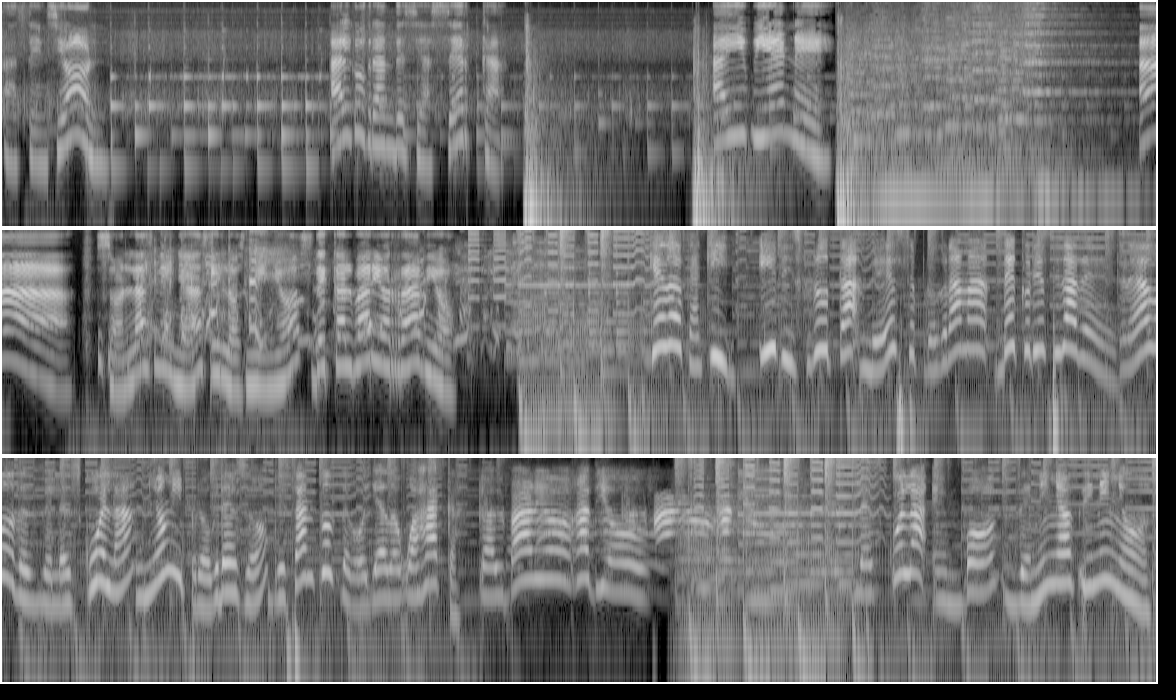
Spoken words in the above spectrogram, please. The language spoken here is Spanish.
Atención. Algo grande se acerca. Ahí viene. Ah, son las niñas y los niños de Calvario Radio. Quédate aquí y disfruta de este programa de curiosidades, creado desde la Escuela Unión y Progreso de Santos de Gollado, Oaxaca. Calvario Radio. La escuela en voz de niñas y niños.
